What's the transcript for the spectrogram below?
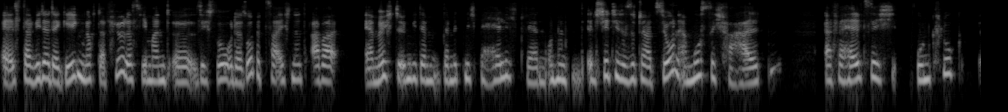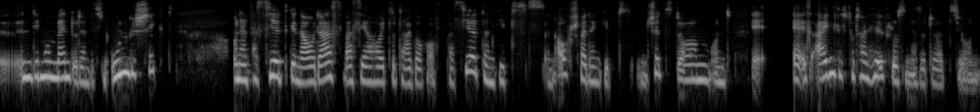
Er ist da weder dagegen noch dafür, dass jemand äh, sich so oder so bezeichnet, aber er möchte irgendwie damit nicht behelligt werden. Und nun entsteht diese Situation, er muss sich verhalten. Er verhält sich unklug äh, in dem Moment oder ein bisschen ungeschickt. Und dann passiert genau das, was ja heutzutage auch oft passiert. Dann gibt es einen Aufschrei, dann gibt es einen Shitstorm und er, er, ist eigentlich total hilflos in der Situation.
